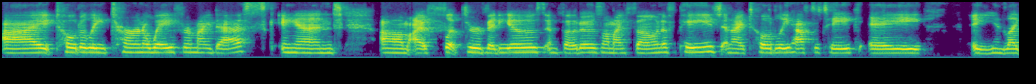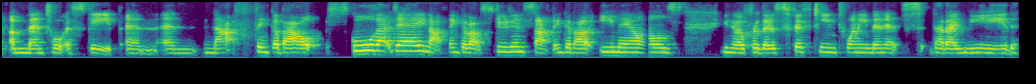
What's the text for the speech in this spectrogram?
I totally turn away from my desk and um, I flip through videos and photos on my phone of Paige and I totally have to take a a like a mental escape and and not think about school that day not think about students not think about emails you know for those 15 20 minutes that i need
